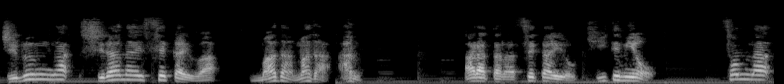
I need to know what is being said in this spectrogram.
自分が知らない世界はまだまだある。新たな世界を聞いてみよう。そんな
